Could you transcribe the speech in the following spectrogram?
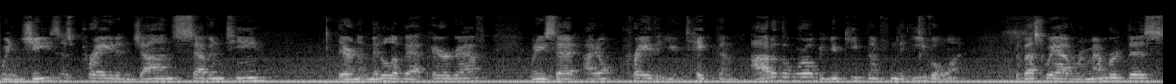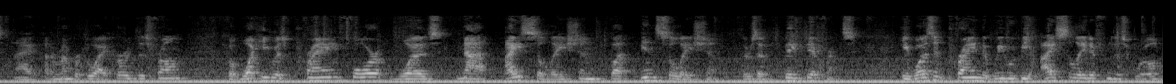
When Jesus prayed in John 17, there in the middle of that paragraph, when he said, I don't pray that you take them out of the world, but you keep them from the evil one. The best way I've remembered this, and I, I don't remember who I heard this from, but what he was praying for was not isolation, but insulation. There's a big difference. He wasn't praying that we would be isolated from this world,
